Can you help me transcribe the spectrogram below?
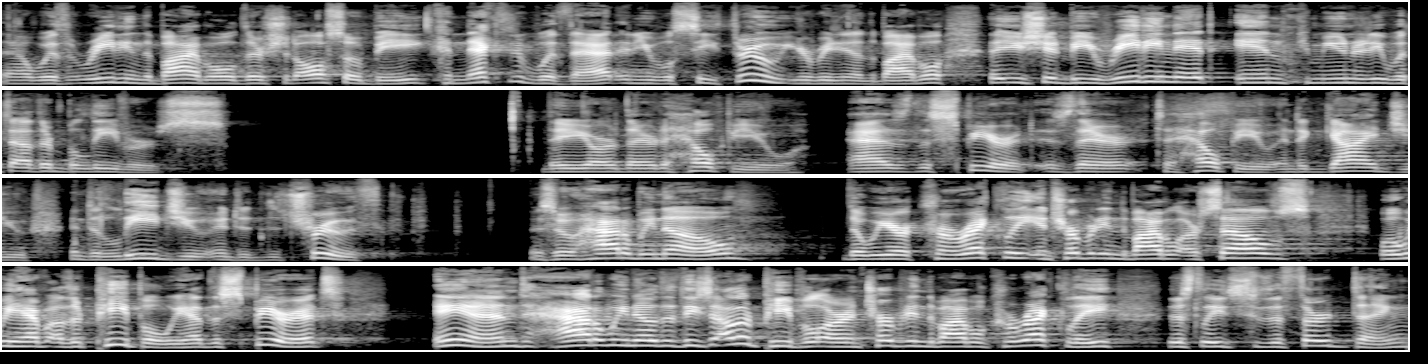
Now, with reading the Bible, there should also be connected with that, and you will see through your reading of the Bible that you should be reading it in community with other believers. They are there to help you as the Spirit is there to help you and to guide you and to lead you into the truth. And so, how do we know that we are correctly interpreting the Bible ourselves? Well, we have other people, we have the Spirit. And how do we know that these other people are interpreting the Bible correctly? This leads to the third thing,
